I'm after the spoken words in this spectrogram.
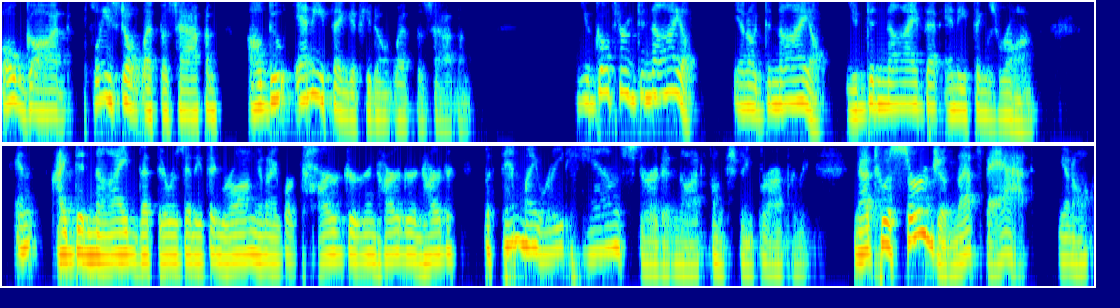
Oh God, please don't let this happen. I'll do anything if you don't let this happen. You go through denial, you know, denial. You deny that anything's wrong. And I denied that there was anything wrong, and I worked harder and harder and harder. But then my right hand started not functioning properly. Now, to a surgeon, that's bad. You know,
